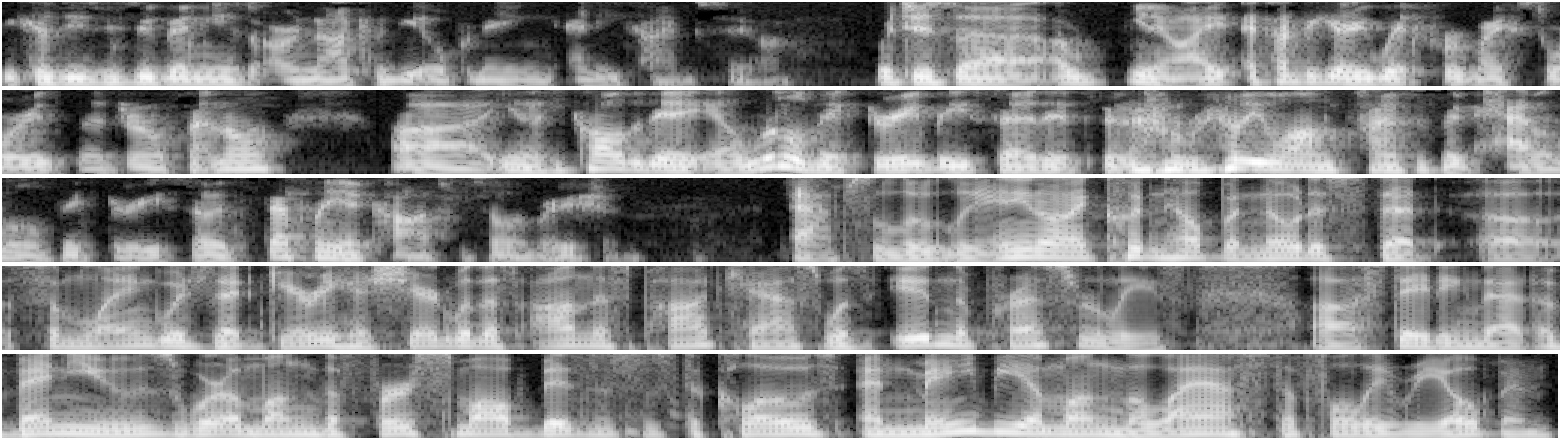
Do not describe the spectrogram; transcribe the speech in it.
because these music venues are not going to be opening anytime soon. Which is, uh, a, you know, I, I, talked to Gary Witt for my story, at the Journal Sentinel. Uh, you know, he called it a, a little victory, but he said it's been a really long time since they've had a little victory. So it's definitely a cause for celebration. Absolutely. And, you know, I couldn't help but notice that uh, some language that Gary has shared with us on this podcast was in the press release, uh, stating that venues were among the first small businesses to close and maybe among the last to fully reopen.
